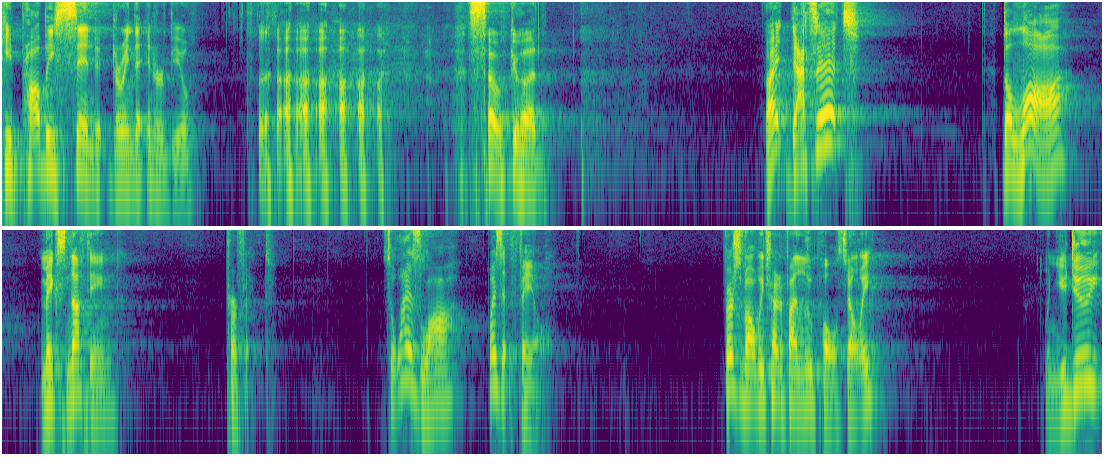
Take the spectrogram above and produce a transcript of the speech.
he'd probably sinned during the interview. so good. Right? That's it. The law makes nothing perfect. So, why does law, why does it fail? First of all, we try to find loopholes, don't we? When you do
